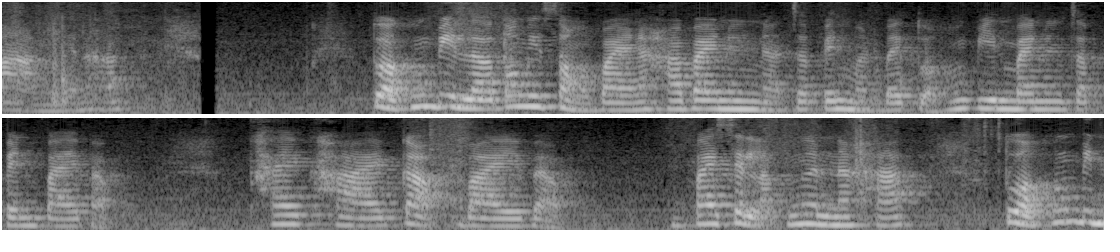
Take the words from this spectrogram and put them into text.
ตามเนี่ยนะคะ ตั๋วเครื่องบินแล้วต้องมีสองใบนะคะ ใบหนึ่งเนี่ยจะเป็นเหมือนใบตั๋วเครื่องบิน ใบหนึ่งจะเป็นใบแบบคล้ายๆกับใบแบบใบเสร็จรับเงินนะคะ ตั๋วเครื่องบิน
